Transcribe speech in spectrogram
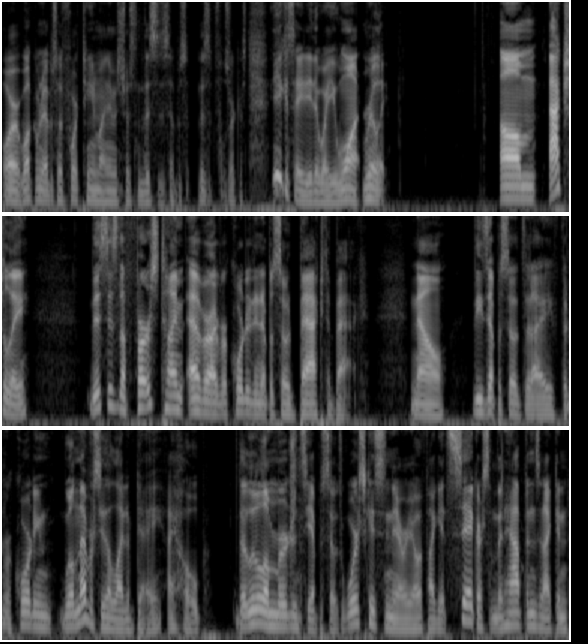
Or welcome to episode 14. My name is Tristan. This is episode this is Full Circus. You can say it either way you want, really. Um actually, this is the first time ever I've recorded an episode back to back. Now, these episodes that I've been recording will never see the light of day, I hope. They're little emergency episodes. Worst case scenario, if I get sick or something happens and I can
